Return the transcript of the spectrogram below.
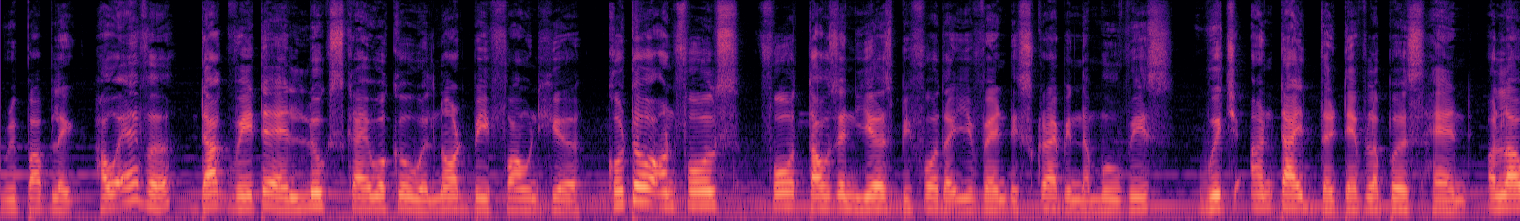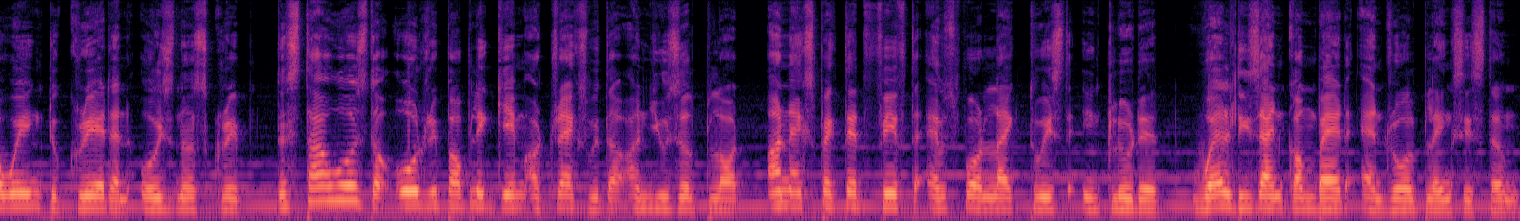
Republic. However, Darth Vader and Luke Skywalker will not be found here. KOTOR unfolds 4000 years before the event described in the movies which untied the developer's hand, allowing to create an original script. The Star Wars The Old Republic game attracts with an unusual plot, unexpected 5th M-Sport-like twist included, well-designed combat and role-playing system,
